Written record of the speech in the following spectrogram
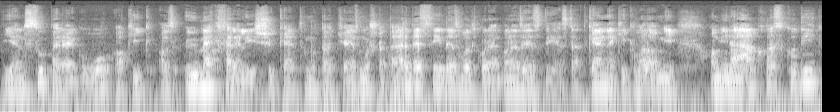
ilyen szuperego, akik az ő megfelelésüket mutatja. Ez most a párbeszéd, ez volt korábban az SDS. Tehát kell nekik valami, ami ráakaszkodik,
